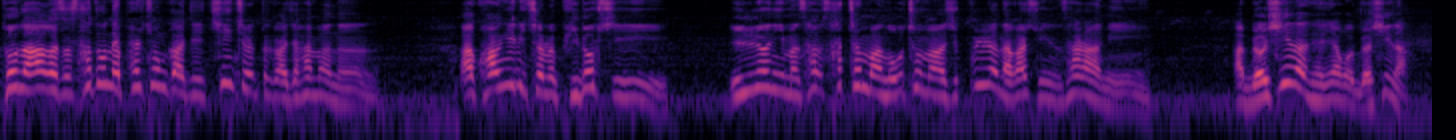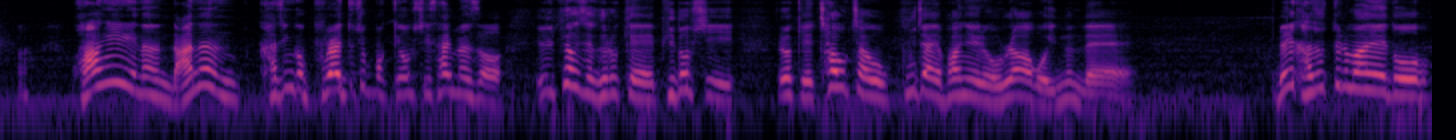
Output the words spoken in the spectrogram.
더 나아가서 사돈의 8촌까지 친인척들까지 하면은 아 광일이처럼 빚 없이 1년이면 4, 4천만 원, 5천만 원씩 불려 나갈 수 있는 사람이 아 몇이나 되냐고요 몇이나 어? 광일이는 나는 가진 거 불알두 쪽밖에 없이 살면서 일평생 그렇게 빚 없이 이렇게 차곡차곡 부자의 반열에 올라가고 있는데 내 가족들만 해도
